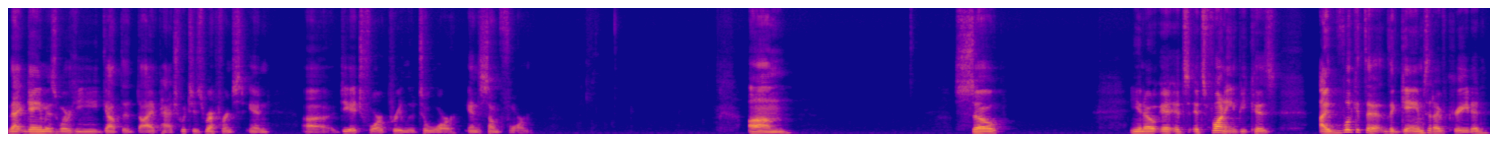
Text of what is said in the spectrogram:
That game is where he got the, the eye patch, which is referenced in uh, DH4 Prelude to War in some form. Um, so, you know, it, it's it's funny because I look at the the games that I've created,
